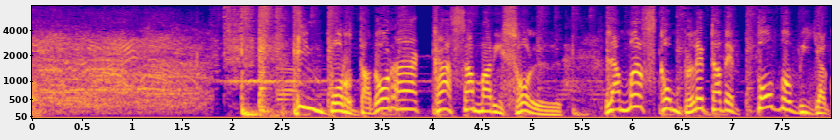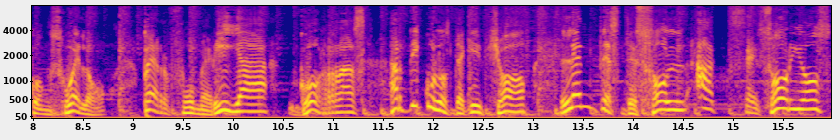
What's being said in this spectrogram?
Importadora Casa Marisol, la más completa de todo Villaconsuelo. Perfumería, gorras, artículos de gift shop, lentes de sol, accesorios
